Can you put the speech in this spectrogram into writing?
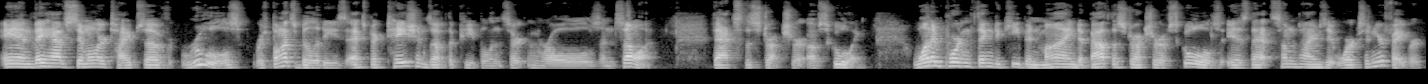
and they have similar types of rules, responsibilities, expectations of the people in certain roles, and so on. That's the structure of schooling. One important thing to keep in mind about the structure of schools is that sometimes it works in your favor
